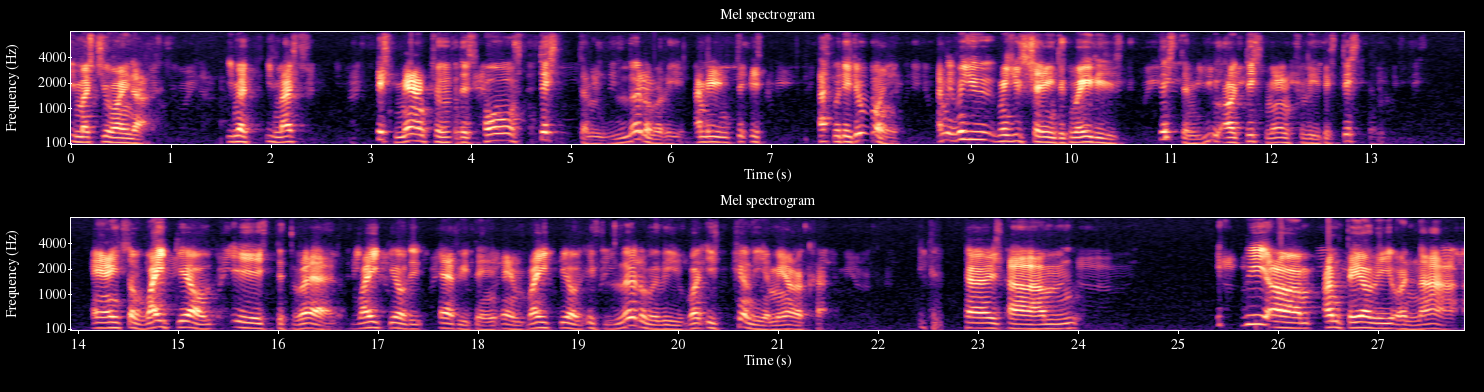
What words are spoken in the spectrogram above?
you must join us. You must, you must dismantle this whole system, literally. I mean, it, that's what they're doing. I mean, when you when you say the greatest system, you are dismantling the system. And so white guilt is the thread. White guilt is everything, and white guilt is literally what is killing America. Because um, if we are unfairly or not,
